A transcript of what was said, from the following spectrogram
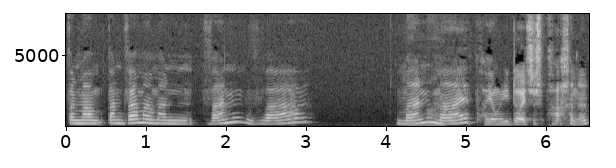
wann mal, wann war mal man, wann war man Mal. mal, boah Junge, die deutsche Sprache, ne?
